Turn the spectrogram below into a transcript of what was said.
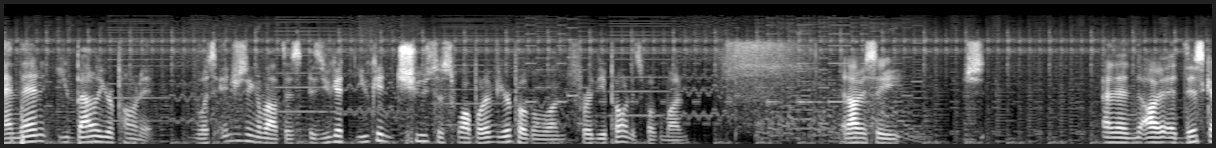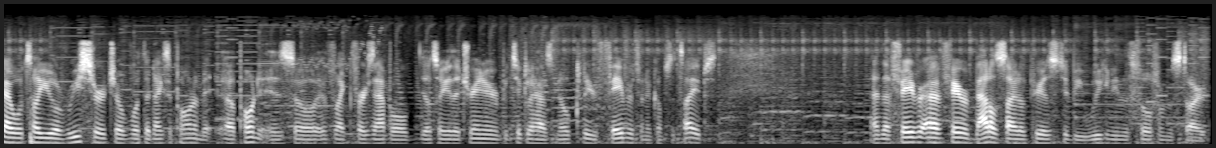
And then you battle your opponent. What's interesting about this is you get you can choose to swap one of your Pokemon for the opponent's Pokemon. And obviously, and then uh, this guy will tell you a research of what the next opponent opponent is. So if like for example, they'll tell you the trainer in particular has no clear favorites when it comes to types. And the favorite uh, favorite battle side appears to be weakening the foe from the start.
